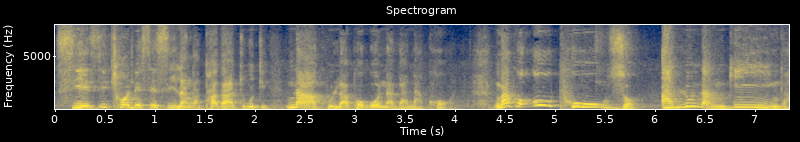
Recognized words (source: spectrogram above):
siye sithole sesila ngaphakathi ukuthi nakhu lapho konakala khona. Ngakho uphuzo alunankinga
